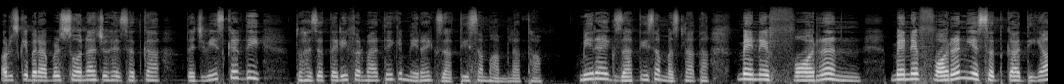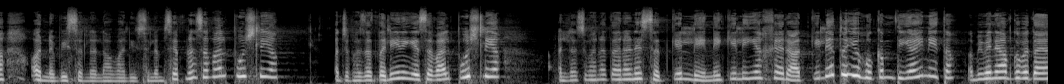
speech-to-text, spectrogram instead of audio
اور اس کے برابر سونا جو ہے صدقہ تجویز کر دی، تو حضرت علی فرماتے ہیں کہ میرا ایک ذاتی سا معاملہ تھا۔ میرا ایک ذاتی سا مسئلہ تھا۔ میں نے فوراً، میں نے فوراً یہ صدقہ دیا اور نبی صلی اللہ علیہ وسلم سے اپنا سوال پوچھ لیا۔ اور جب حضرت علی نے یہ سوال پوچھ لیا اللہ سبحانہ تعالیٰ نے صدقے لینے کے لیے یا خیرات کے لیے تو یہ حکم دیا ہی نہیں تھا۔ ابھی میں نے آپ کو بتایا،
